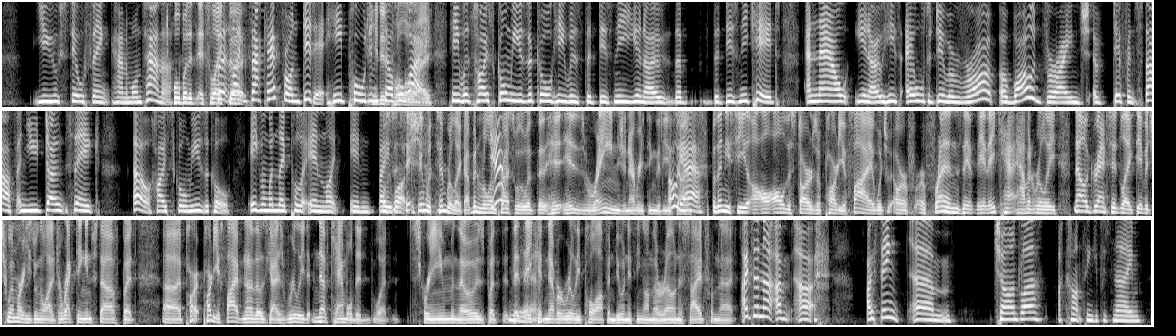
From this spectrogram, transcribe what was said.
You still think Hannah Montana? Well, but it, it's like but the, like Zac Efron did it. He pulled He himself pull away. away. He was High School Musical. He was the Disney, you know, the the Disney kid, and now you know he's able to do a, a wild range of different stuff. And you don't think, oh, High School Musical, even when they pull it in like in Well, Baywatch. sa- same with Timberlake. I've been really Yeah. impressed with with the, his range and everything that he's Oh, done. yeah. But then you see all, all the stars of Party of Five, which are, are friends. They, they they can't haven't really now. Granted, like David Schwimmer, he's doing a lot of directing and stuff. But uh, Par- Party of Five, none of those guys really. Did, Neve Campbell did what Scream and those, but they, they could never really pull off and do anything on their own aside from that. I don't know. I'm. Uh, I think um, Chandler. I can't think of his name.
